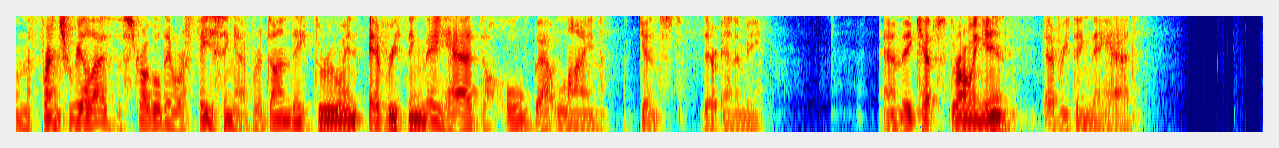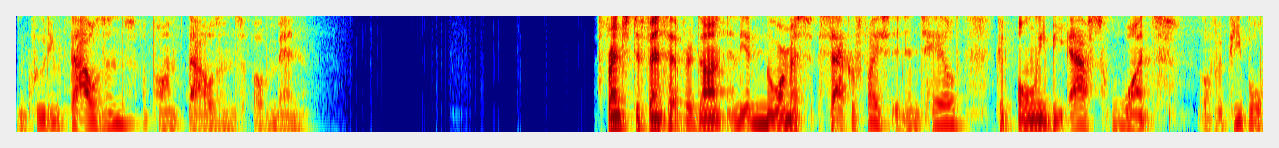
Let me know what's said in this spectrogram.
When the French realized the struggle they were facing at Verdun, they threw in everything they had to hold that line against their enemy. And they kept throwing in everything they had, including thousands upon thousands of men. French defense at Verdun and the enormous sacrifice it entailed could only be asked once of a people.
